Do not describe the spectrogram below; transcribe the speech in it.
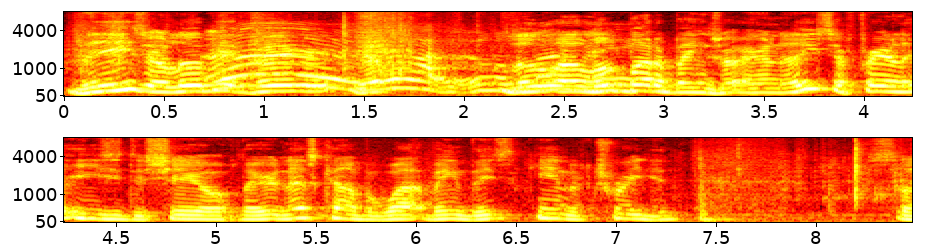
These are a little bit bigger. Oh, Yep. they're like little Little, uh, butter little beans. butter beans right here. Now these are fairly easy to shell there, and that's kind of a white bean. These again are treated. So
